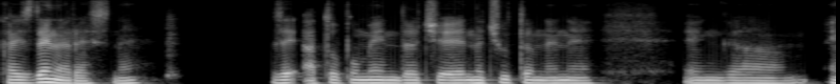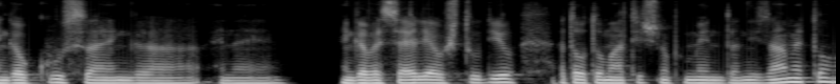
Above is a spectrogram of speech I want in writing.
kaj zdaj nares. Zdaj, a to pomeni, da če ne čutim ene, enega, enega okusa, enega, ene, enega veselja v študiju, a to avtomatično pomeni, da ni za me to?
